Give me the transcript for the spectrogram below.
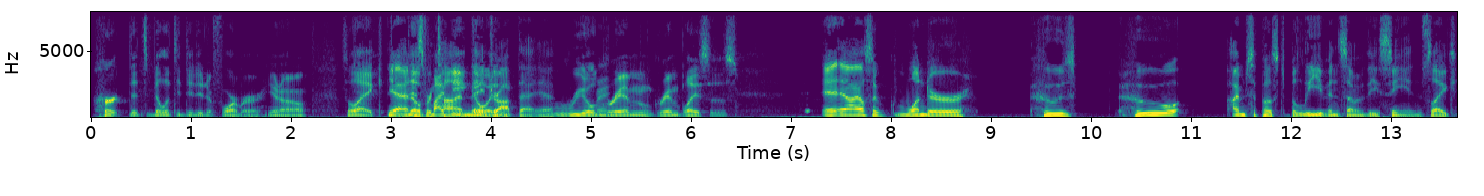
hurt its ability to do the former, you know. So like, Yeah, and over might time they going drop that, yeah. real grim, grim places. And I also wonder who's who I'm supposed to believe in some of these scenes. Like,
